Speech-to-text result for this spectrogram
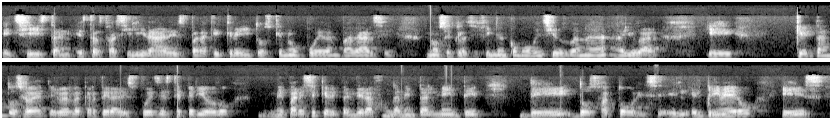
existan estas facilidades para que créditos que no puedan pagarse no se clasifiquen como vencidos van a ayudar. Eh, ¿Qué tanto se va a deteriorar la cartera después de este periodo? Me parece que dependerá fundamentalmente de dos factores. El, primero es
